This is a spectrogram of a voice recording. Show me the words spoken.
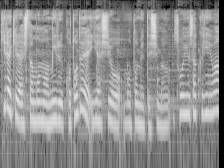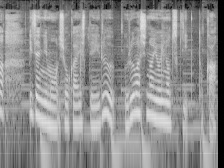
キラキラしたものを見ることで癒しを求めてしまう。そういう作品は、以前にも紹介している、麗しの酔いの月とか、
